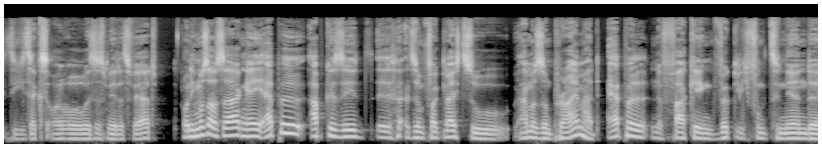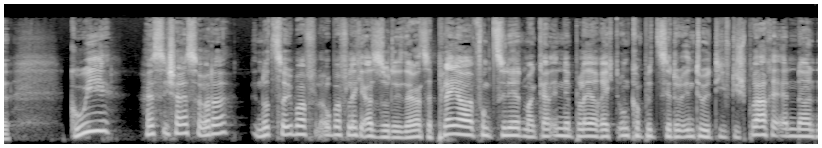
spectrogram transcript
Die sechs Euro ist es mir das wert. Und ich muss auch sagen, hey, Apple, abgesehen, äh, also im Vergleich zu Amazon Prime, hat Apple eine fucking wirklich funktionierende GUI, heißt die Scheiße, oder? Nutzeroberfläche, also so der ganze Player funktioniert, man kann in dem Player recht unkompliziert und intuitiv die Sprache ändern,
